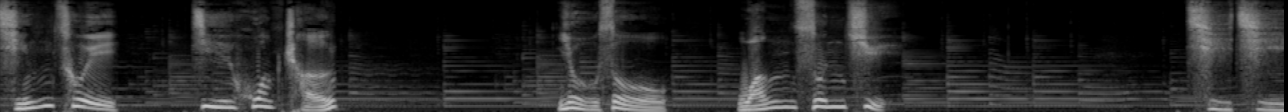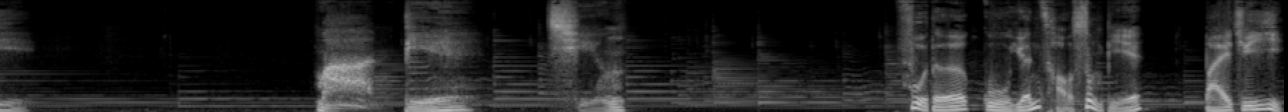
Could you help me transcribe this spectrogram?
晴翠接荒城，又送王孙去，萋萋满别情。赋得古原草送别，白居易。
